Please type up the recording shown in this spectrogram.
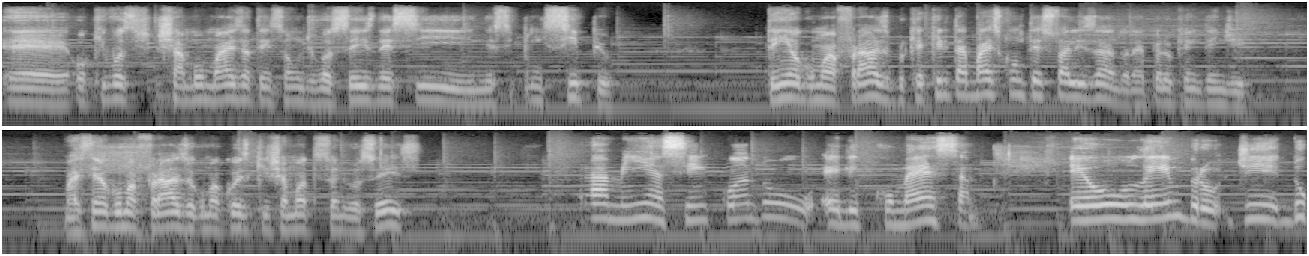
é, o que você, chamou mais a atenção de vocês nesse, nesse princípio? Tem alguma frase? Porque aqui ele está mais contextualizando, né? Pelo que eu entendi. Mas tem alguma frase, alguma coisa que chamou a atenção de vocês? Para mim, assim, quando ele começa, eu lembro de, do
